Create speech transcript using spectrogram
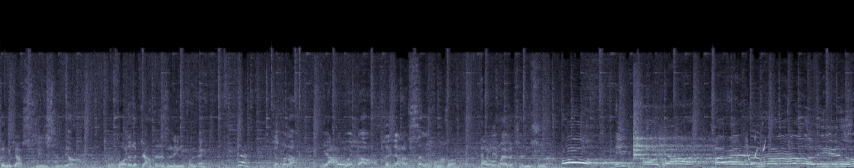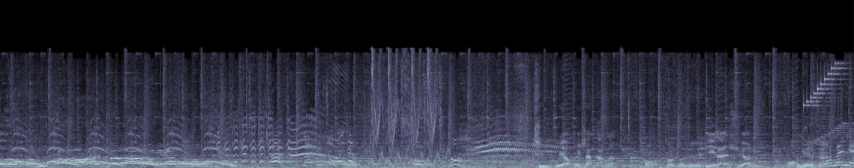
更加稀释掉了。哇，这个酱真的是灵魂哎。整个让鸭的味道更加的升华，到另外一个层次了。哦，樱桃鸭，I love you，I 请不要回香港了，哦，做做这里。宜兰需要你。OK，我们也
